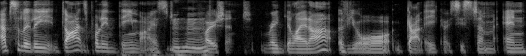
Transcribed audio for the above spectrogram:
absolutely. Diet's probably the most Mhm. potent regulator of your gut ecosystem. And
